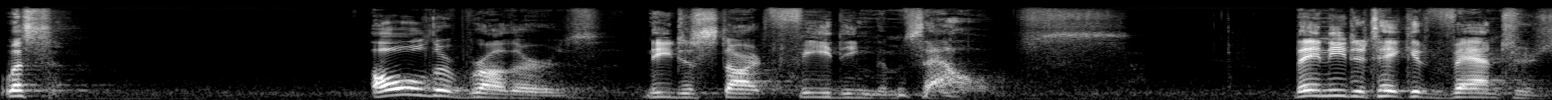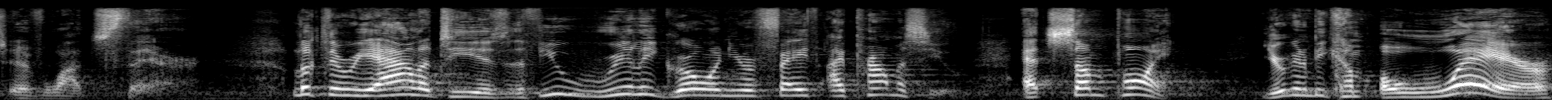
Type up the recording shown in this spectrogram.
Listen, older brothers need to start feeding themselves. They need to take advantage of what's there. Look, the reality is if you really grow in your faith, I promise you, at some point, you're going to become aware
